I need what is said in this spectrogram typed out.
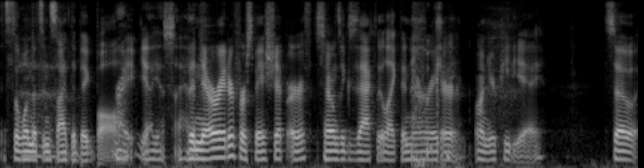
It's the one that's inside the big ball. Right. Yeah. Yes. I have. The narrator for Spaceship Earth sounds exactly like the narrator on your PDA. So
